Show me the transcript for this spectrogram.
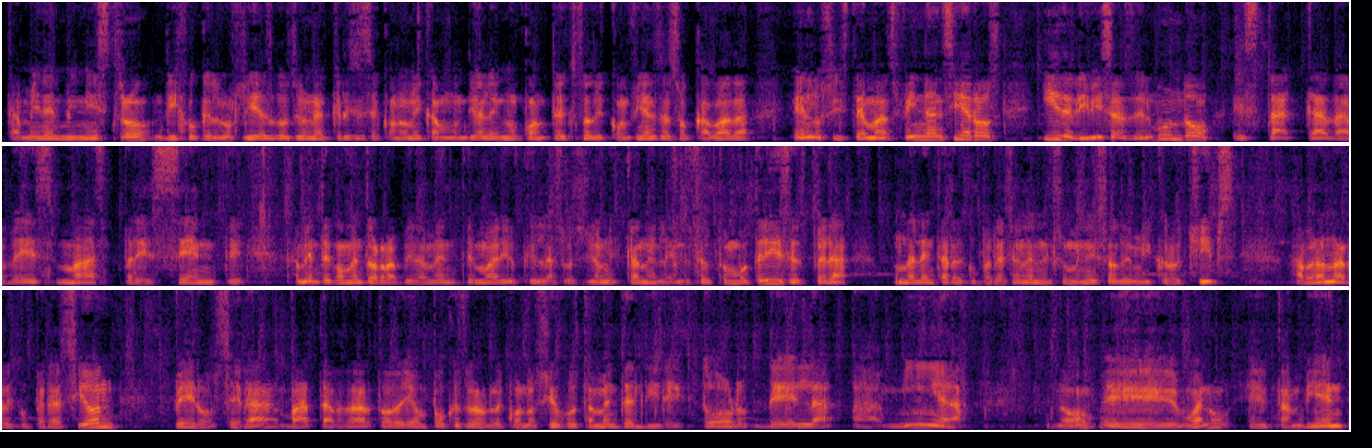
También el ministro dijo que los riesgos de una crisis económica mundial en un contexto de confianza socavada en los sistemas financieros y de divisas del mundo está cada vez más presente. También te comento rápidamente, Mario, que la Asociación Mexicana de la Industria Automotriz espera una lenta recuperación en el suministro de microchips. Habrá una recuperación, pero será, va a tardar todavía un poco, eso lo reconoció justamente el director de la AMIA. ¿no? Eh, bueno, eh, también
